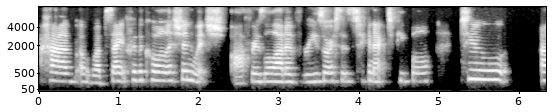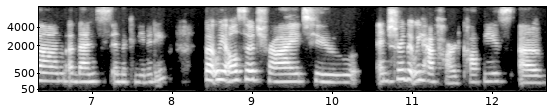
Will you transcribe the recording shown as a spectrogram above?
have a website for the coalition, which offers a lot of resources to connect people to um, events in the community. But we also try to ensure that we have hard copies of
